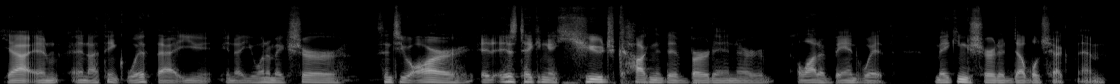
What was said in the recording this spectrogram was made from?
Yeah, and and I think with that you you know, you want to make sure since you are it is taking a huge cognitive burden or a lot of bandwidth, making sure to double check them.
